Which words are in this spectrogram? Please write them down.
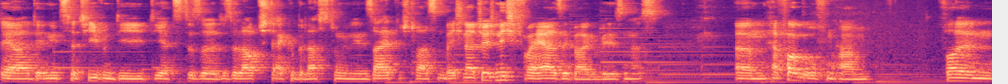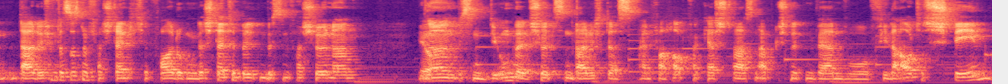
der, der Initiativen, die, die jetzt diese, diese Lautstärkebelastung in den Seitenstraßen, welche natürlich nicht vorhersehbar gewesen ist, ähm, hervorgerufen haben, wollen dadurch, und das ist eine verständliche Forderung, das Städtebild ein bisschen verschönern, Ja. ne, ein bisschen die Umwelt schützen, dadurch, dass einfach Hauptverkehrsstraßen abgeschnitten werden, wo viele Autos stehen.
